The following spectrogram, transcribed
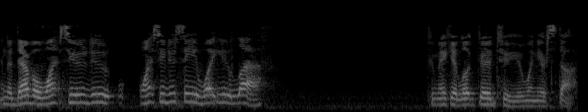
And the devil wants you to wants you to see what you left to make it look good to you when you're stuck.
